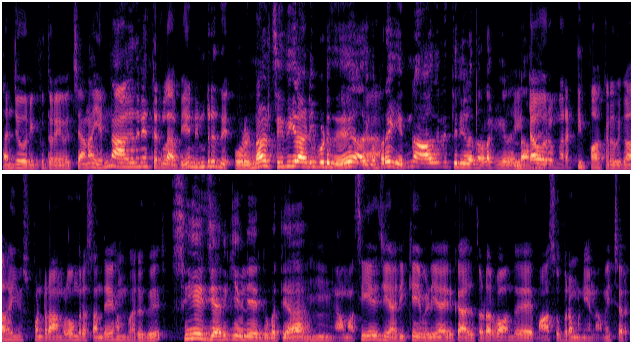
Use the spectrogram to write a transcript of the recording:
லஞ்ச ஒழிப்புத்துறையை வச்சு. ஆனா என்ன ஆகுதுன்னே தெரியல. அப்படியே நின்றுது. ஒரு நாள் செய்திகள் அடிபடுது. அதுக்கப்புறம் என்ன ஆகுதுன்னு தெரியல அந்த வழக்குகள் எல்லாம். ஒரு மிரட்டி பாக்குறதுக்காக யூஸ் பண்றாங்களோங்கிற சந்தேகம் வருது. சிஏஜி அறிக்கை வெளியே இருக்கு பாத்தியா? ஆமா. சிஏஜி அறிக்கை வெளியாயிருக்கு. அது தொடர்பா வந்து மா சுப்பிரமணியன் அமைச்சர்.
